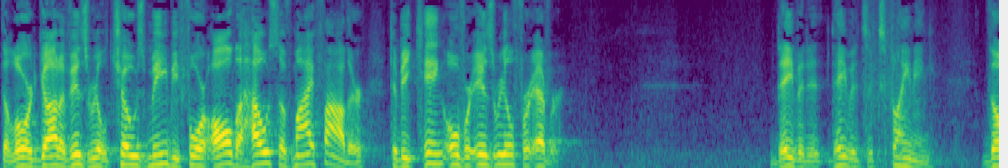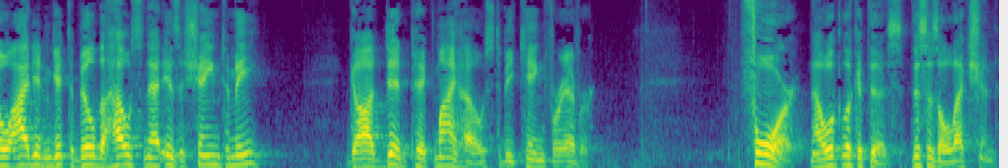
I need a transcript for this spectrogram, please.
the Lord God of Israel chose me before all the house of my father to be king over Israel forever. David, David's explaining, though I didn't get to build the house, and that is a shame to me, God did pick my house to be king forever. Four. Now look, look at this. This is election.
